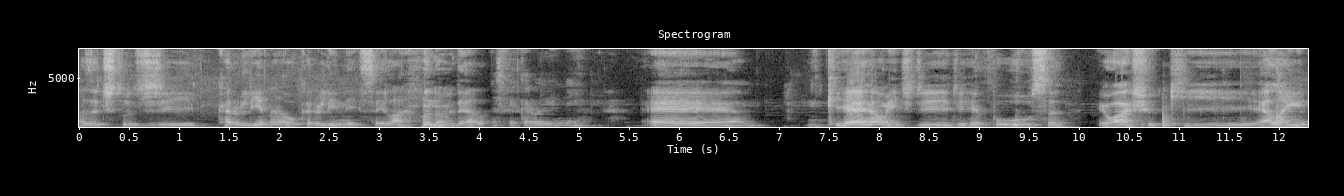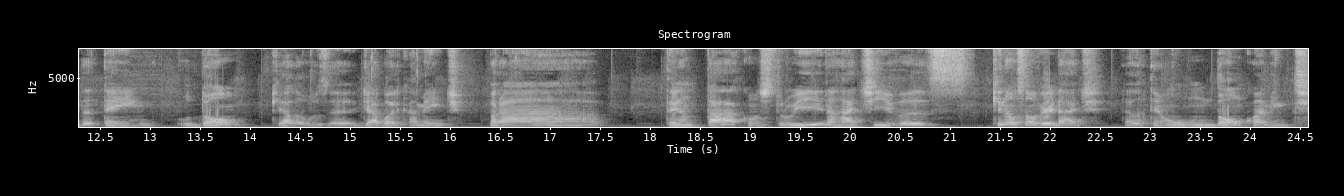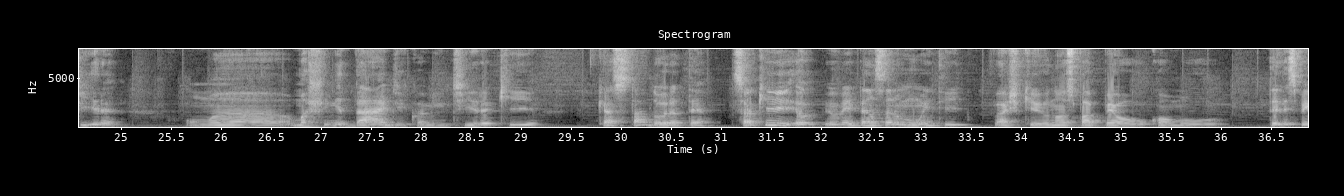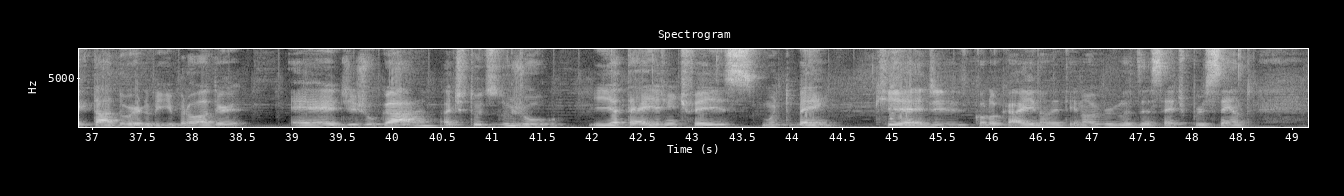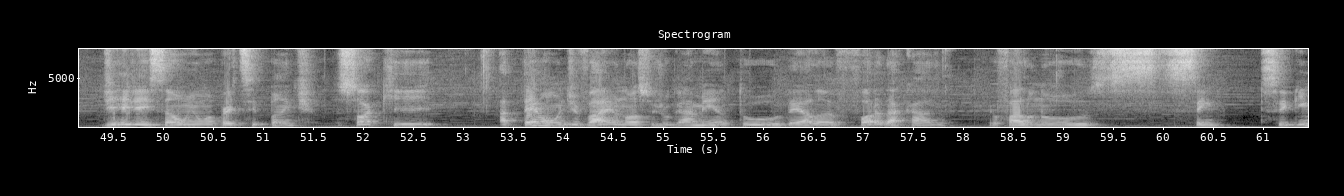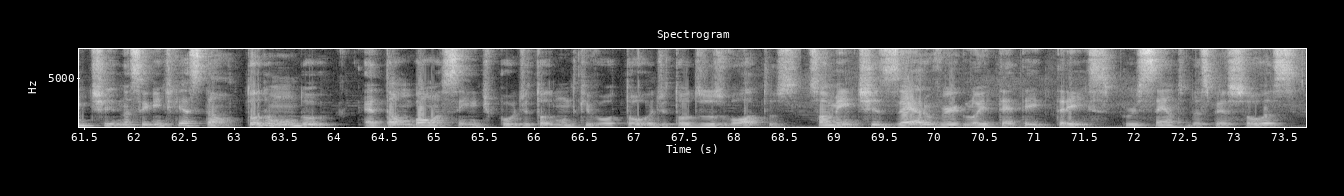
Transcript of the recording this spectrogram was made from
as atitudes de Carolina ou Caroline, sei lá o nome dela. Acho que é Caroline. É, que é realmente de, de repulsa. Eu acho que ela ainda tem o dom que ela usa diabolicamente para tentar construir narrativas que não são verdade. Ela tem um, um dom com a mentira, uma, uma afinidade com a mentira que, que é assustador até. Só que eu, eu venho pensando muito e acho que o nosso papel como telespectador do Big Brother é de julgar atitudes do jogo. E até aí a gente fez muito bem, que é de colocar aí 99,17% de rejeição em uma participante. Só que até onde vai o nosso julgamento dela fora da casa? Eu falo no sem- seguinte, na seguinte questão. Todo mundo é tão bom assim, tipo, de todo mundo que votou, de todos os votos, somente 0,83% das pessoas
